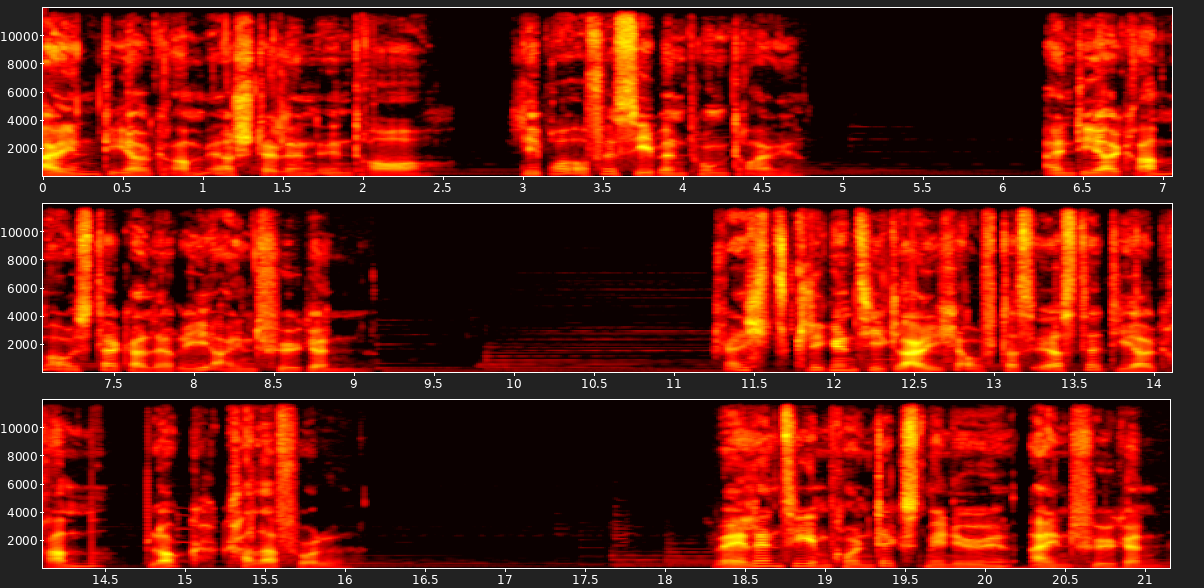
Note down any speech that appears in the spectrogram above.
Ein Diagramm erstellen in Draw LibreOffice 7.3 Ein Diagramm aus der Galerie einfügen. Rechts klicken Sie gleich auf das erste Diagramm Block Colorful. Wählen Sie im Kontextmenü Einfügen.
